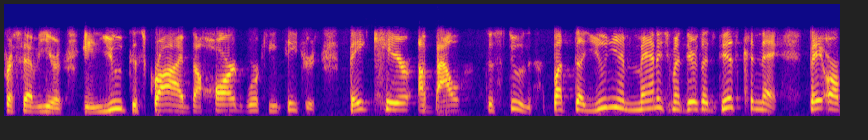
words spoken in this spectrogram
for seven years, and you described the hardworking teachers. They care about the student. But the union management, there's a disconnect. They are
